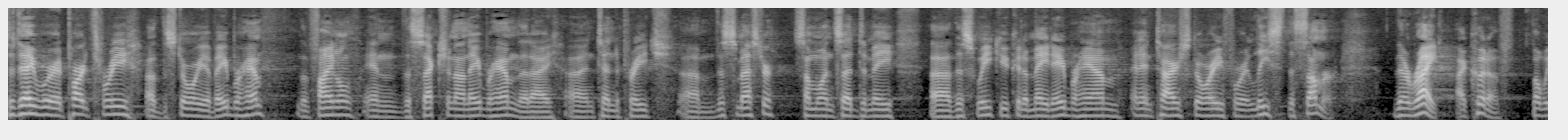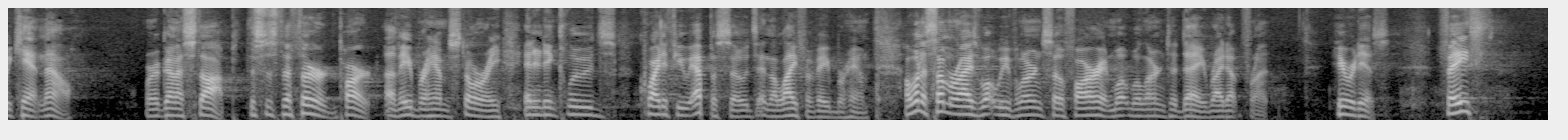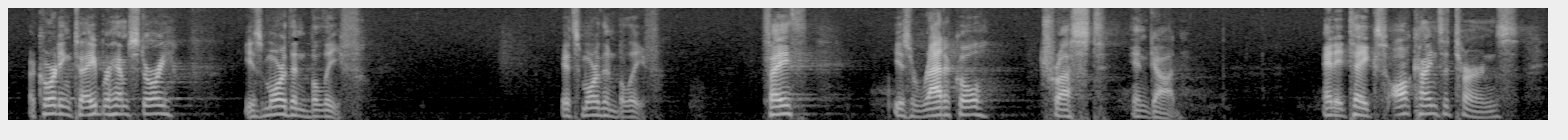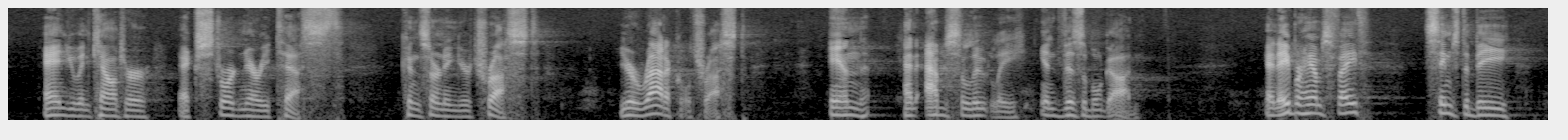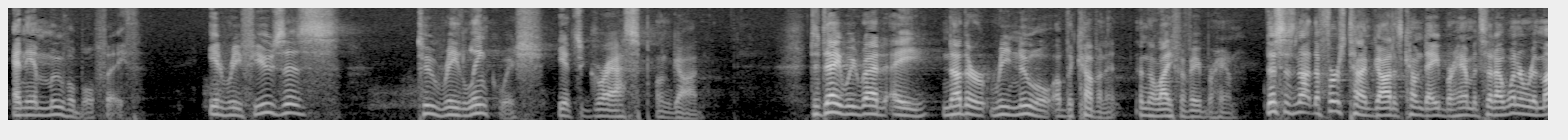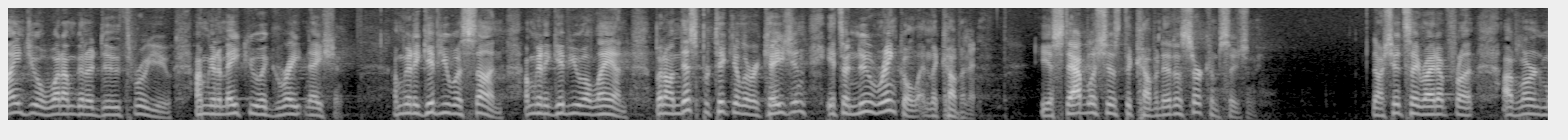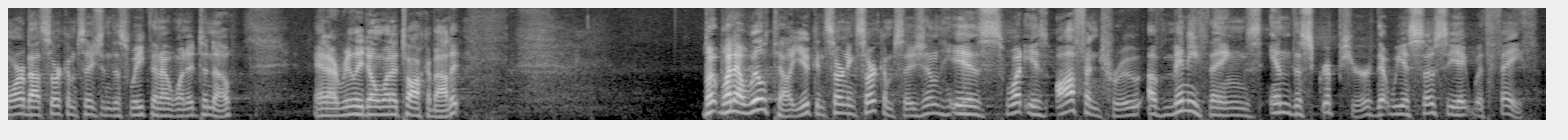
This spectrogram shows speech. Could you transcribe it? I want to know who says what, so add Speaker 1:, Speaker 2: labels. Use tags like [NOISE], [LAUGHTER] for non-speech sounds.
Speaker 1: Today we're at part three of the story of Abraham, the final in the section on Abraham that I uh, intend to preach um, this semester. Someone said to me uh, this week, you could have made Abraham an entire story for at least the summer. They're right, I could have, but we can't now. We're going to stop. This is the third part of Abraham's story, and it includes quite a few episodes in the life of Abraham. I want to summarize what we've learned so far and what we'll learn today right up front. Here it is. Faith, according to Abraham's story, is more than belief. It's more than belief. Faith is radical trust in God. And it takes all kinds of turns, and you encounter extraordinary tests concerning your trust, your radical trust in an absolutely invisible God. And Abraham's faith seems to be an immovable faith. It refuses to relinquish its grasp on God. Today we read a, another renewal of the covenant in the life of Abraham. This is not the first time God has come to Abraham and said, I want to remind you of what I'm going to do through you. I'm going to make you a great nation. I'm going to give you a son. I'm going to give you a land. But on this particular occasion, it's a new wrinkle in the covenant. He establishes the covenant of circumcision. Now, I should say right up front, I've learned more about circumcision this week than I wanted to know, and I really don't want to talk about it. But what I will tell you concerning circumcision is what is often true of many things in the scripture that we associate with faith.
